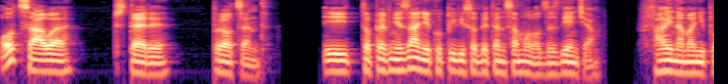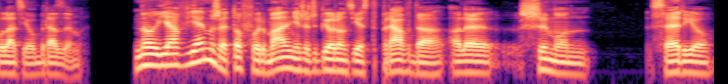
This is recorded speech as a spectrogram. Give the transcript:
O całe 4%. I to pewnie za nie kupili sobie ten samolot ze zdjęcia. Fajna manipulacja obrazem. No ja wiem, że to formalnie rzecz biorąc jest prawda, ale Szymon, serio?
